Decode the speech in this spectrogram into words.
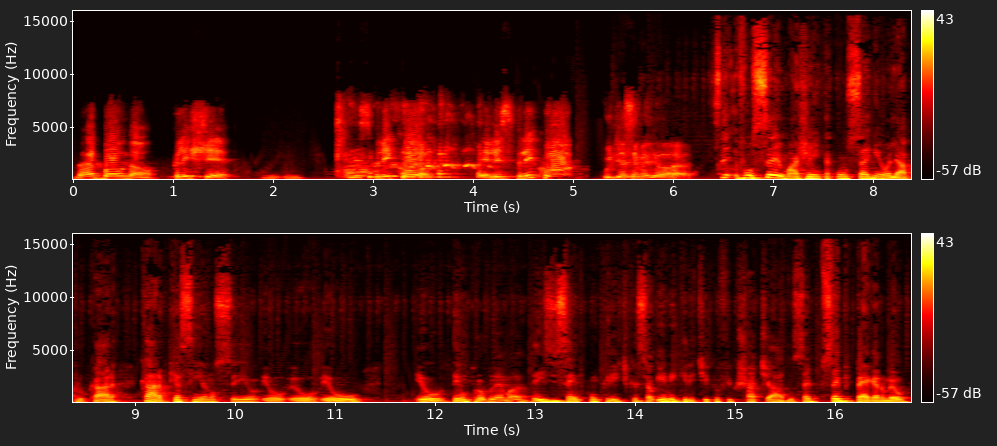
não é bom não, clichê. Uhum. Ele explicou. ele explicou. Podia ser melhor. Cê- Você e o Magenta conseguem olhar pro cara. Cara, porque assim, eu não sei, eu, eu, eu, eu, eu tenho um problema desde sempre com crítica. Se alguém me critica, eu fico chateado. Sempre, sempre pega no meu,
